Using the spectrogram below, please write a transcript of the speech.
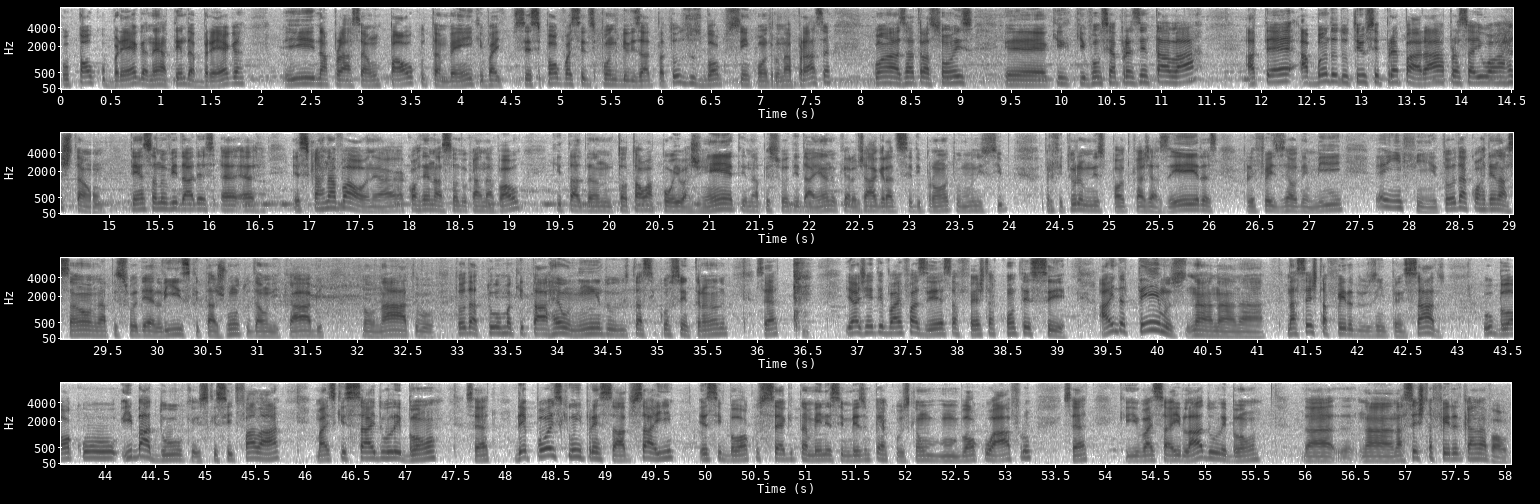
o palco brega, né, a tenda brega, e na praça um palco também, que vai, esse palco vai ser disponibilizado para todos os blocos que se encontram na praça, com as atrações é, que, que vão se apresentar lá até a banda do trio se preparar para sair o arrastão. Tem essa novidade, esse, é, é, esse carnaval, né? A coordenação do carnaval, que está dando total apoio a gente, na pessoa de Daiane, eu quero já agradecer de pronto o município, a Prefeitura Municipal de Cajazeiras, o prefeito Zé Aldemir, enfim, toda a coordenação, na pessoa de Elis, que está junto da Unicab, Nonato, toda a turma que está reunindo, está se concentrando, certo? e a gente vai fazer essa festa acontecer. Ainda temos na, na, na, na sexta-feira dos imprensados o bloco Ibadu, que eu esqueci de falar, mas que sai do Leblon, certo? Depois que o imprensado sair, esse bloco segue também nesse mesmo percurso, que é um, um bloco afro, certo? Que vai sair lá do Leblon da, na, na sexta-feira de carnaval.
